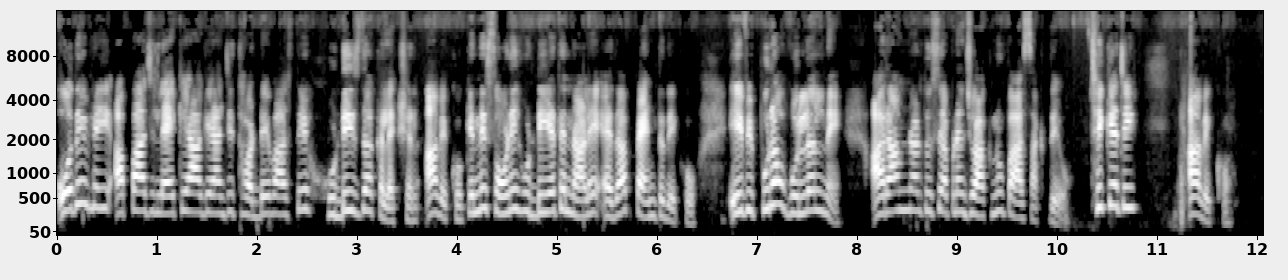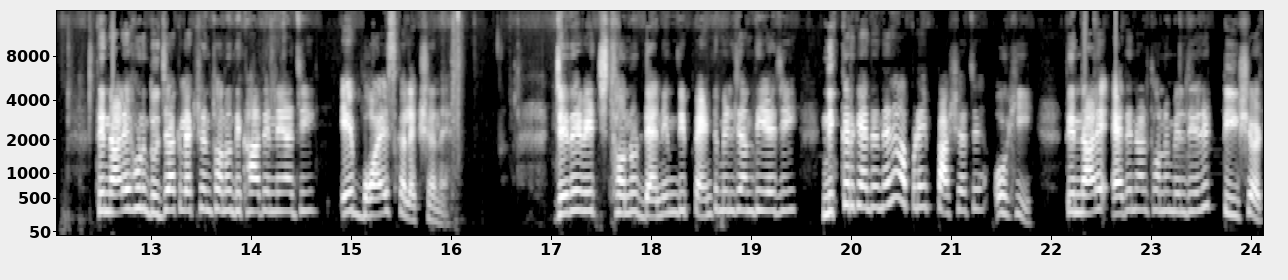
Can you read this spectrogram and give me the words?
ਉਹਦੇ ਲਈ ਆਪਾਂ ਅੱਜ ਲੈ ਕੇ ਆ ਗਏ ਹਾਂ ਜੀ ਤੁਹਾਡੇ ਵਾਸਤੇ ਹੁੱਡੀਜ਼ ਦਾ ਕਲੈਕਸ਼ਨ ਆ ਵੇਖੋ, ਕਿੰਨੀ ਸੋਹਣੀ ਹੁੱਡੀ ਹੈ ਤੇ ਨਾਲੇ ਇਹਦਾ ਪੈਂਟ ਦੇਖੋ। ਇਹ ਵੀ ਪੂਰਾ ਵੁਲਨ ਨੇ। ਆਰਾਮ ਨਾਲ ਤੁਸੀਂ ਆਪਣੇ ਜਵਾਕ ਨੂੰ ਪਾ ਸਕਦੇ ਹੋ। ਠੀਕ ਹੈ ਜੀ? ਆ ਵੇਖੋ। ਤੇ ਨਾਲੇ ਹੁਣ ਦੂਜਾ ਕਲੈਕਸ਼ਨ ਤੁਹਾਨੂੰ ਦਿਖਾ ਦਿੰਨੇ ਆ ਜੀ। ਇਹ ਬॉयਜ਼ ਕਲੈਕਸ਼ਨ ਹੈ। ਜਿਹਦੇ ਵਿੱਚ ਤੁਹਾਨੂੰ ਡੈਨਿਮ ਦੀ ਪੈਂਟ ਮਿਲ ਜਾਂਦੀ ਹੈ ਜੀ। ਨਿੱਕਰ ਕਹਿੰਦੇ ਨੇ ਨਾ ਆਪਣੇ ਭਾਸ਼ਾ 'ਚ ਉਹੀ। ਤੇ ਨਾਲੇ ਇਹਦੇ ਨਾਲ ਤੁਹਾਨੂੰ ਮਿਲਦੀ ਹੈ ਜੀ ਟੀ-ਸ਼ਰਟ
